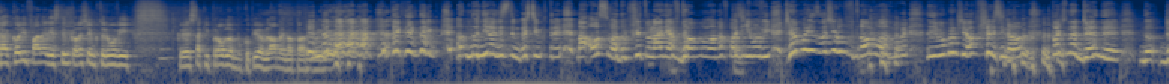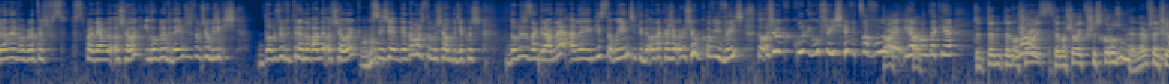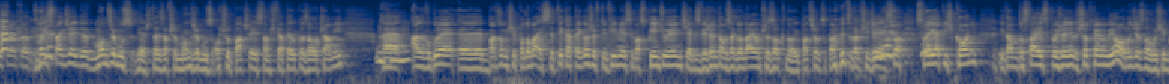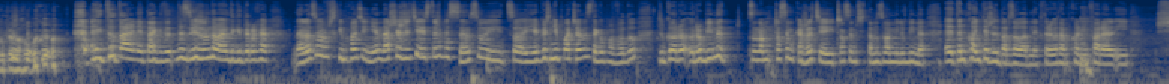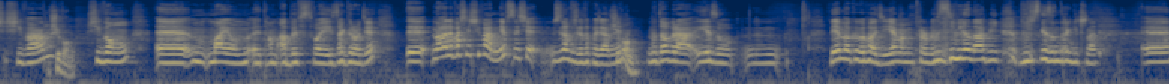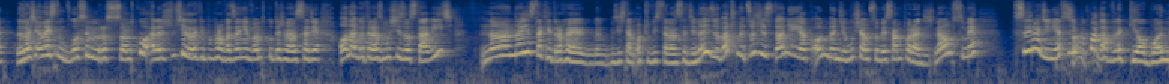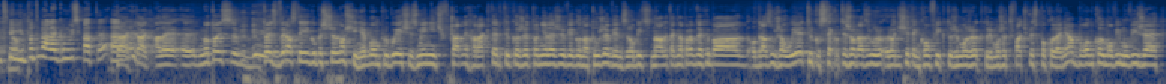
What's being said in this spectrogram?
Tak, Colin Farrell jest tym kolesiem, który mówi, który jest taki problem, bo kupiłem lamę na targu. Tak, tak, tak. No nie, on jest tym gościem, który ma osła do przytulania w domu. Ona wchodzi i mówi, czemu jest osioł w domu? On mówi, no nie mogłam się oprzeć, no. Patrz na Jenny. No, Jenny w ogóle też ws- wspaniały osiołek i w ogóle wydaje mi się, że to musiał być jakiś dobrze wytrenowany osiołek. W sensie wiadomo, że to musiało być jakoś dobrze zagrane, ale jak jest to ujęcie, kiedy ona każe osiołkowi wyjść, to osiołek kuli uszy i się wycofuje. Tak, I ja tak. mam takie... Ten, ten, ten, osiołek, Nice. ten osiołek wszystko rozumie, nie? W sensie to, to, to jest tak, że mądrze mu, wiesz, to jest zawsze mądrze mu z oczu patrzy, jest tam światełko za oczami, e, ale w ogóle e, bardzo mi się podoba estetyka tego, że w tym filmie jest chyba z pięć ujęć, jak zwierzęta zaglądają przez okno i patrzą, co tam, co tam się dzieje. Sto, stoi jakiś koń i tam dostaje spojrzenie do środka i mówi, o, ludzie znowu się głupio zachowują. Ej, totalnie tak. Te, te zwierzęta mają takie trochę. No ale o co wam wszystkim chodzi, nie? Nasze życie jest też bez sensu i co? I jakoś nie płaczemy z tego powodu, tylko ro, robimy, co nam czasem każecie i czasem się tam z wami lubimy. E, ten koń też jest bardzo ładny, którego tam Colin Farrell i Sivan. Siwon. Siwon e, mają e, tam aby w swojej zagrodzie. E, no ale właśnie Siwan, nie? W sensie, znowu źle to powiedziałam, nie? Siwan. No dobra, Jezu. Wiemy o kogo chodzi. Ja mam problem z imionami, bo wszystkie są tragiczne. E, No to właśnie ona jest tym głosem rozsądku, ale rzeczywiście to takie poprowadzenie wątku też na zasadzie ona go teraz musi zostawić. No, no jest takie trochę jakby gdzieś tam oczywiste na zasadzie, no i zobaczmy, co się stanie, jak on będzie musiał sobie sam poradzić. No w sumie sobie radzi, nie? W sensie Tak, popada w lekki obłęd No. i podpala komuś chatę, ale... Tak, tak, ale e, no to jest, to jest wyraz tej jego bezczelności, nie? Bo on próbuje się zmienić w czarny charakter, tylko że to nie leży w jego naturze, więc robić, no ale tak naprawdę chyba od razu żałuje, tylko z tego też od razu rodzi się ten konflikt, który może, który może trwać przez pokolenia, bo on Kolmowi mówi, że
